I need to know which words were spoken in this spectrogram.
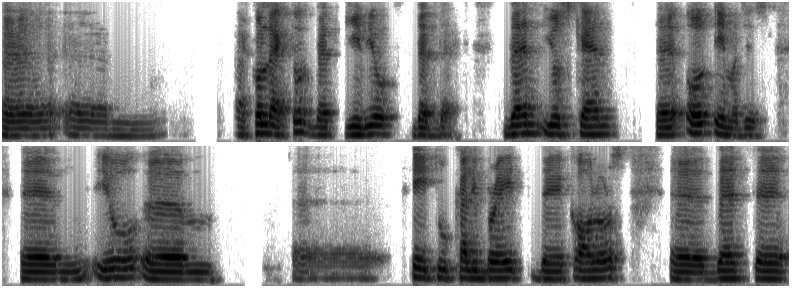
uh, um, a collector that give you that deck. Then you scan uh, all images. Um, you um, have to calibrate the colors that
